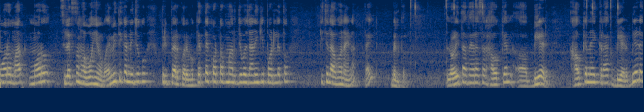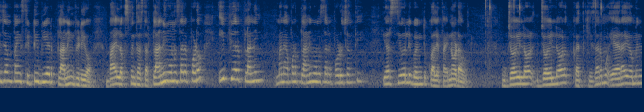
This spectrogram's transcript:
मोर मार्क मोर सिलेक्शन हम ही हम एमतीका निजक प्रिपेयर करते अफ मार्क जीव जाणी पढ़ले तो किसी लाभ ना ना रईट बिलकुल Lalita Behera sir how can BEd how can I crack BEd BEd exam exam CT BEd planning video by Laxmidhar sir planning अनुसार पढ़ो इफ युअर प्लानिंग माने आप प्लानिंग अनुसार पढ़ुंट you are surely going to qualify no doubt जयल जयल कत्की सर मुझ ए आर आई ओमिन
